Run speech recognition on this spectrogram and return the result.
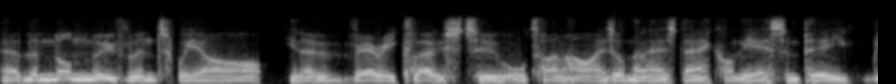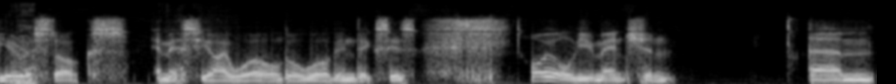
uh, the non-movement, we are you know very close to all-time highs on the Nasdaq, on the S&P, Euro yeah. Stoxx, MSCI World, or World indexes. Oil, you mentioned. Um,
